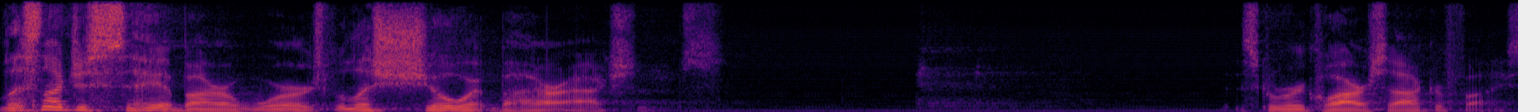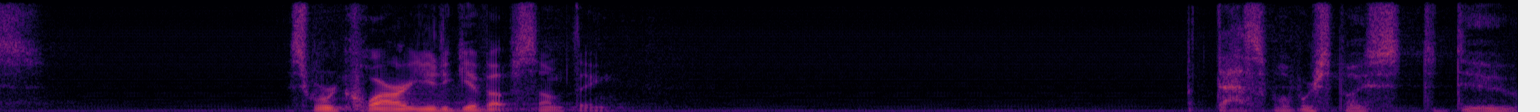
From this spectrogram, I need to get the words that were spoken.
Let's not just say it by our words, but let's show it by our actions. It's going to require sacrifice, it's going to require you to give up something. But that's what we're supposed to do.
